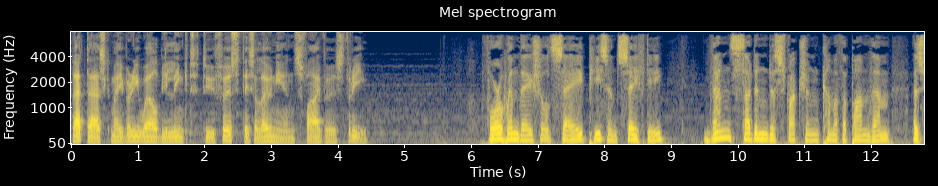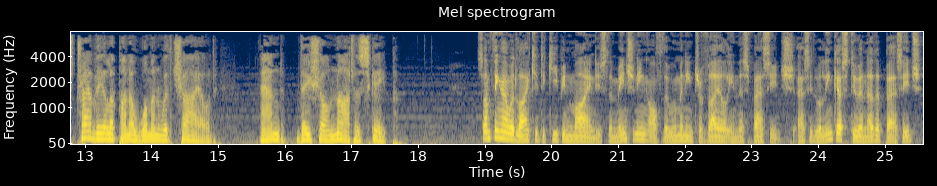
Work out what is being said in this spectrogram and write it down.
That task may very well be linked to 1 Thessalonians 5 verse 3. For when they shall say, Peace and safety, then sudden destruction cometh upon them, as travail upon a woman with child, and they shall not escape. Something I would like you to keep in mind is the mentioning of the woman in travail in this passage, as it will link us to another passage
